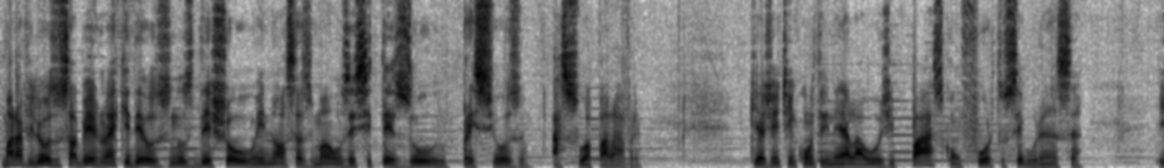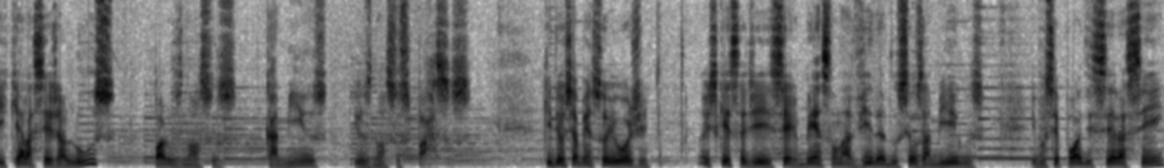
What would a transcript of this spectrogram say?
Maravilhoso saber, não é, que Deus nos deixou em nossas mãos esse tesouro precioso, a Sua palavra. Que a gente encontre nela hoje paz, conforto, segurança e que ela seja luz para os nossos caminhos e os nossos passos. Que Deus te abençoe hoje. Não esqueça de ser bênção na vida dos seus amigos e você pode ser assim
